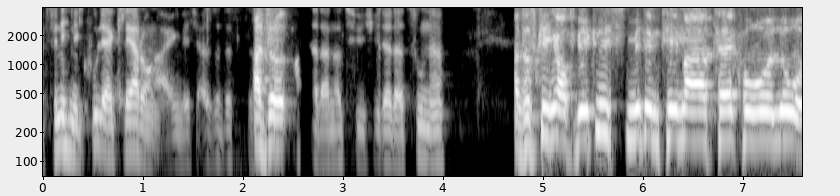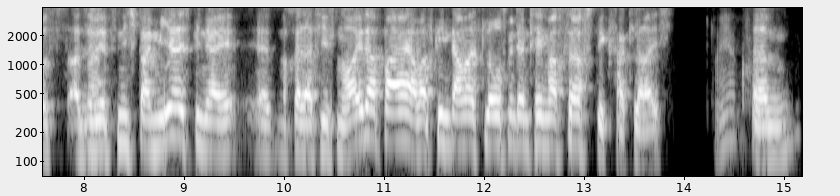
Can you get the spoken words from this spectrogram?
finde ich eine coole Erklärung eigentlich. Also das, das also, passt ja dann natürlich wieder dazu, ne? Also es ging auch wirklich mit dem Thema Telco los. Also ja. jetzt nicht bei mir, ich bin ja äh, noch relativ neu dabei, aber es ging damals los mit dem Thema Surfstick-Vergleich. Ah ja, cool. ähm,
